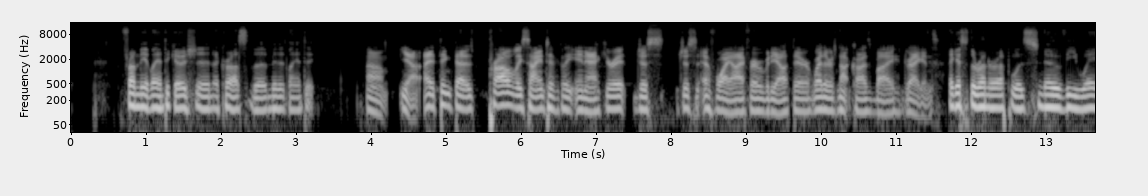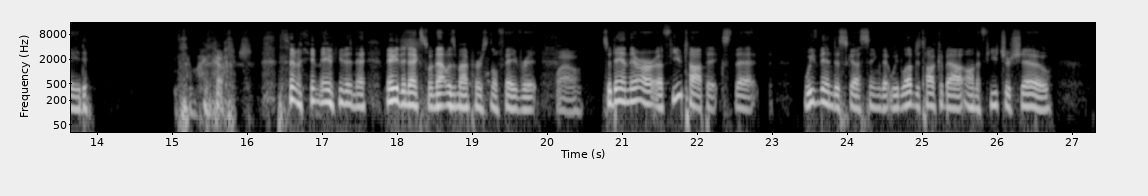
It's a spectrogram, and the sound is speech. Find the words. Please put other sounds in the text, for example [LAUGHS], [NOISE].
from the Atlantic Ocean across the mid Atlantic. Um, yeah, I think that is probably scientifically inaccurate. Just just FYI for everybody out there, weather is not caused by dragons. I guess the runner up was Snow v. Wade. [LAUGHS] Oh my gosh! [LAUGHS] maybe the ne- maybe the next one. That was my personal favorite. Wow. So Dan, there are a few topics that we've been discussing that we'd love to talk about on a future show.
